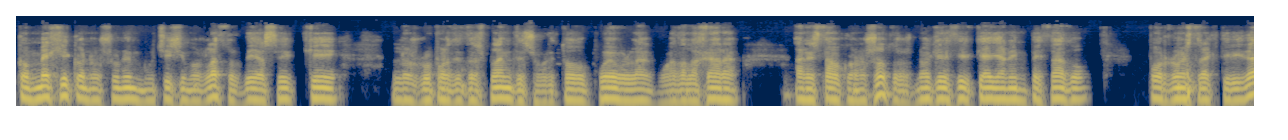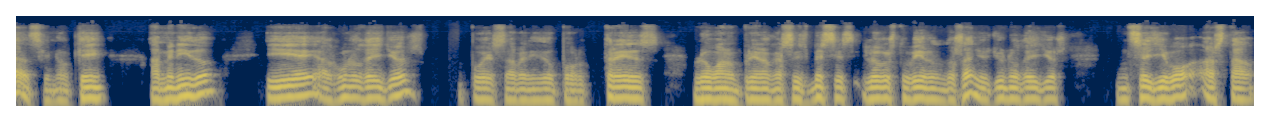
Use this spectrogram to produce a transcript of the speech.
con México nos unen muchísimos lazos. Véase que los grupos de trasplantes, sobre todo Puebla, Guadalajara, han estado con nosotros. No quiere decir que hayan empezado por nuestra actividad, sino que han venido y eh, algunos de ellos pues han venido por tres, luego han ampliado a seis meses y luego estuvieron dos años y uno de ellos se llevó hasta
